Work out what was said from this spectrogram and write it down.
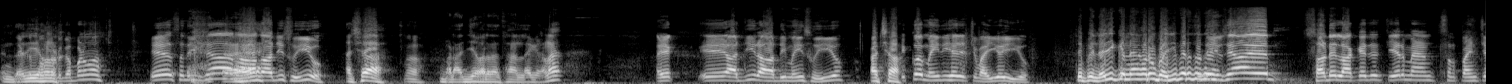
ਪਿੰਡਾਂ ਜੀ ਹੁਣ। ਗੱਬਣ ਵਾ। ਇਹ ਸੰਦੀਪ ਸਿੰਘ ਰਾਤ ਅੱਜ ਹੀ ਸੂਈ ਹੋ ਅੱਛਾ। ਬੜਾ ਜ਼ਬਰਦਸਤ ਥਾਂ ਲੱਗਾ ਨਾ। ਇੱਕ ਇਹ ਅੱਜ ਹੀ ਰਾਤ ਦੀ ਮਹੀਂ ਸੂਈ ਓ। ਅੱਛਾ। ਇੱਕੋ ਮਹੀਂ ਦੀ ਹਜੇ ਚਵਾਈ ਹੋਈ ਓ। ਤੇ ਪਿੰਡਾਂ ਜੀ ਕਿੰਨਾ ਕਰੂ ਬਾਈ ਜੀ ਫਿਰ ਤੁਸੀਂ? ਸੰਦੀਪ ਸਿੰਘ ਇਹ ਸਾਡੇ ਇਲਾਕੇ ਦੇ ਚੇਅਰਮੈਨ ਸਰਪੰਚ।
